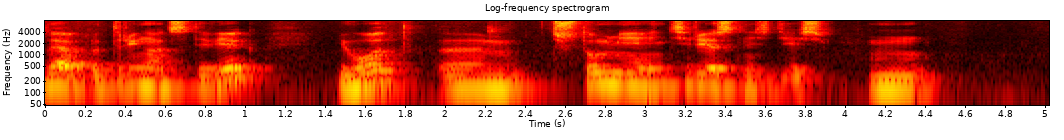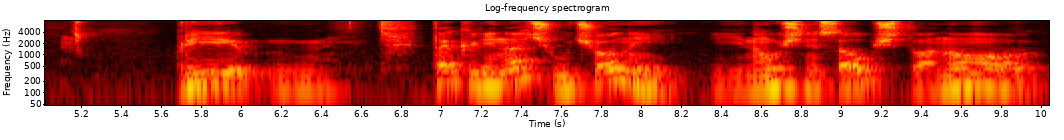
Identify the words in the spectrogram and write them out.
да, про 13 век. И вот, эм, что мне интересно здесь. При, так или иначе, ученый и научное сообщество, оно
